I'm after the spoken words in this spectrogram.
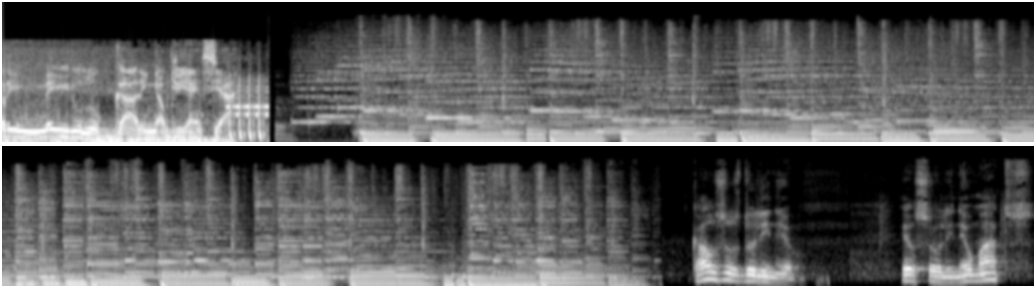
Primeiro lugar em audiência. Causos do Lineu. Eu sou Lineu Matos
